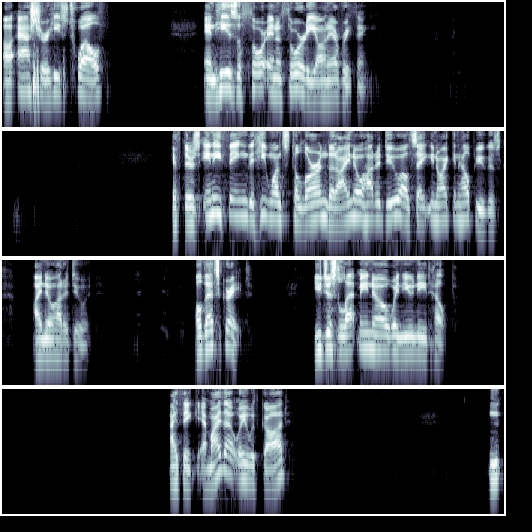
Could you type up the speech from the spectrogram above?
uh, Asher. He's 12, and he is author- an authority on everything. If there's anything that he wants to learn that I know how to do, I'll say, you know, I can help you because I know how to do it. Oh, that's great. You just let me know when you need help. I think, am I that way with God? N-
